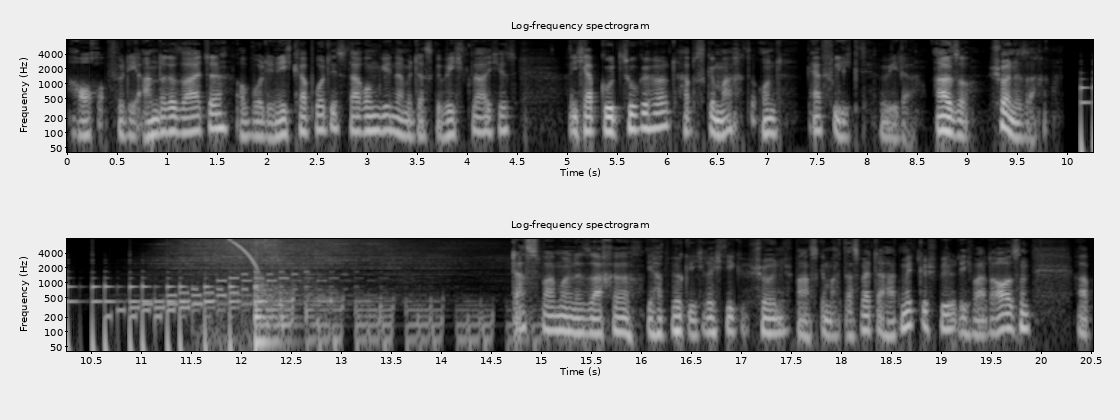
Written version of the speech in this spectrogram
Auch für die andere Seite, obwohl die nicht kaputt ist, darum gehen, damit das Gewicht gleich ist. Ich habe gut zugehört, habe es gemacht und er fliegt wieder. Also, schöne Sache. Das war mal eine Sache, die hat wirklich richtig schön Spaß gemacht. Das Wetter hat mitgespielt, ich war draußen, habe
